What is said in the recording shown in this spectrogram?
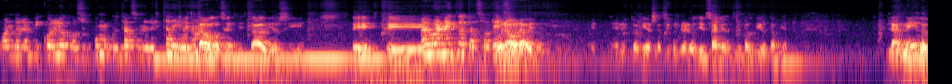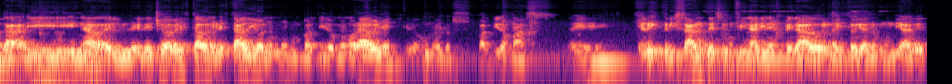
cuando la picó el loco? Supongo que estabas en el estadio, ¿no? Estábamos en el estadio, sí. Este, ¿Alguna anécdota sobre Bueno, eso? ahora, eh, en estos días ya se cumplen los 10 años de ese partido también. La anécdota y nada, el, el hecho de haber estado en el estadio en, en un partido memorable, creo uno de los partidos más eh, electrizantes y un final inesperado en la historia de los mundiales.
